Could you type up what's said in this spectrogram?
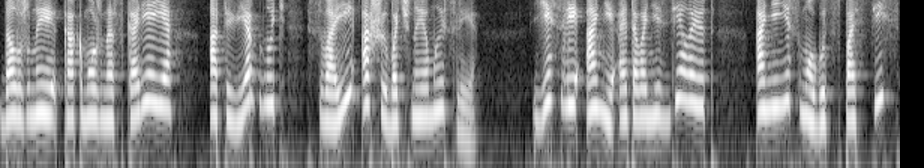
должны как можно скорее отвергнуть свои ошибочные мысли. Если они этого не сделают, они не смогут спастись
